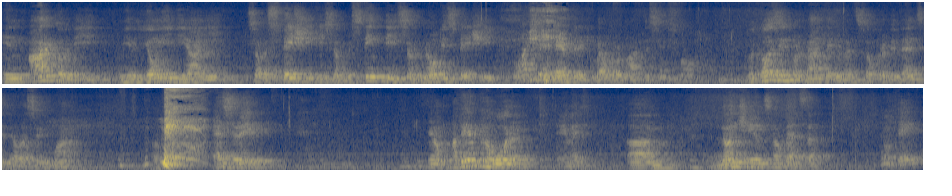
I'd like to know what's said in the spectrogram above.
in arco di milioni di anni sono specie sono estinti, sono nuove specie, lascia perdere quel romanticismo. La cosa importante è la sopravvivenza dell'essere umano. Ok? Essere, you know, avere paura, damn it. Um, non c'è una salvezza. Ok?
